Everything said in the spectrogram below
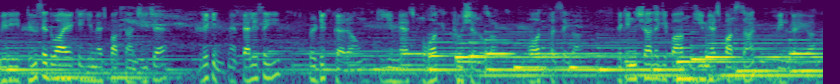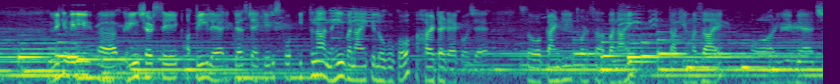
मेरी दिल से दुआ है कि ये मैच पाकिस्तान जीत जाए। लेकिन मैं पहले से ही प्रिडिक्ट कर रहा हूँ कि ये मैच बहुत क्रूशल होगा बहुत फंसेगा। लेकिन इन इंशाल्लाह ये, ये मैच पाकिस्तान विन करेगा। लेकिन मेरी ग्रीन शर्ट से एक अपील है रिक्वेस्ट है कि इसको इतना नहीं बनाएँ कि लोगों को हार्ट अटैक हो जाए। सो काइंडली थोड़ा सा बनाएँ ताकि मज़ा आए और ये मैच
